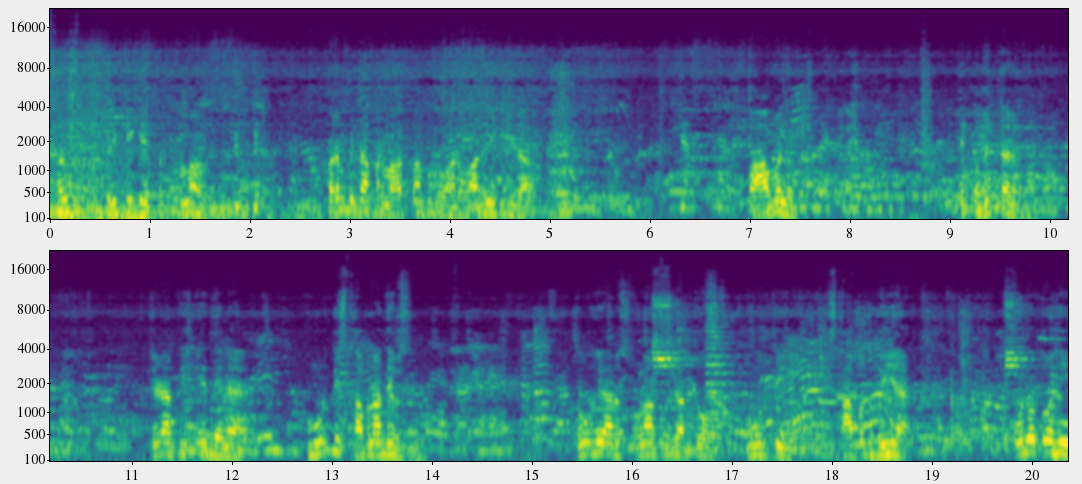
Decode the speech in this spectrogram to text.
संस्कृति के प्रथमा परमपिता परमात्मा भगवान वाल्मीकि जी ਦਾ ਪਾਵਨ ਤੇ ਪਵਿੱਤਰ ਜਿਹੜਾ ਕਿ ਇਹ ਦਿਨ ਹੈ ਮੂਰਤੀ ਸਥਾਪਨਾ ਦਿਵਸ 2016 ਤੋਂ ਜਦ ਤੋਂ ਮੂਰਤੀ ਸਥਾਪਿਤ ਹੋਈ ਹੈ ਉਦੋਂ ਤੋਂ ਹੀ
